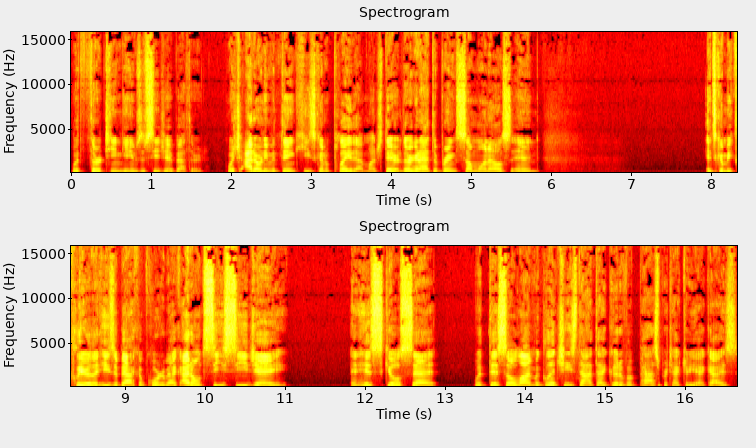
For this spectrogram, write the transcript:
with 13 games of CJ Beathard, which I don't even think he's going to play that much. They're they're going to have to bring someone else in. it's going to be clear that he's a backup quarterback. I don't see CJ and his skill set with this O line. McGlinchey's not that good of a pass protector yet, guys.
